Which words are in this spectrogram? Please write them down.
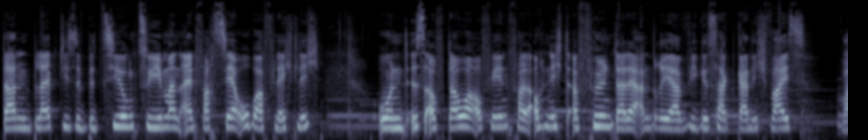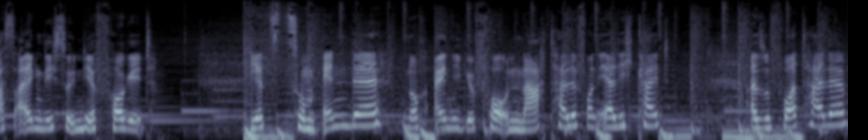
dann bleibt diese Beziehung zu jemandem einfach sehr oberflächlich und ist auf Dauer auf jeden Fall auch nicht erfüllend, da der andere ja, wie gesagt, gar nicht weiß, was eigentlich so in dir vorgeht. Jetzt zum Ende noch einige Vor- und Nachteile von Ehrlichkeit. Also Vorteile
